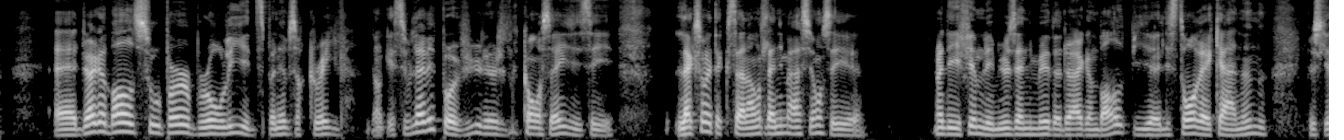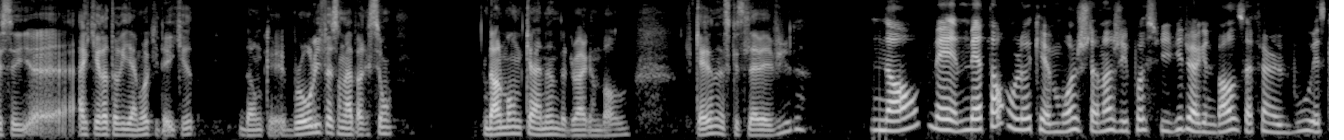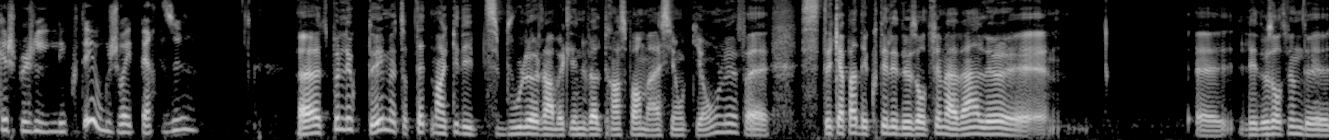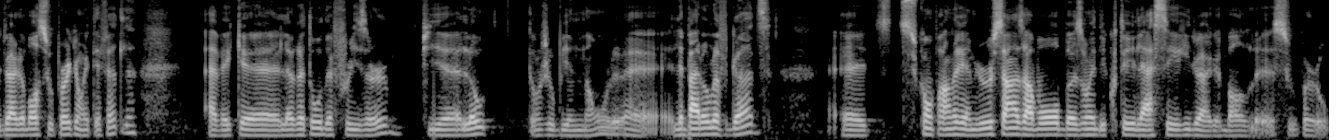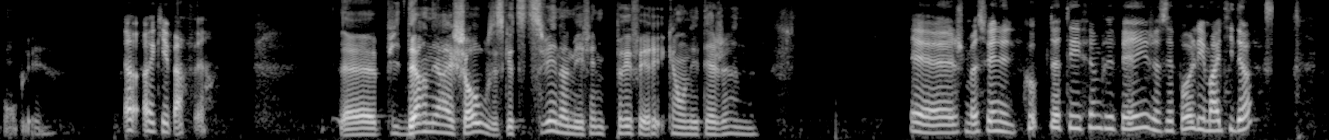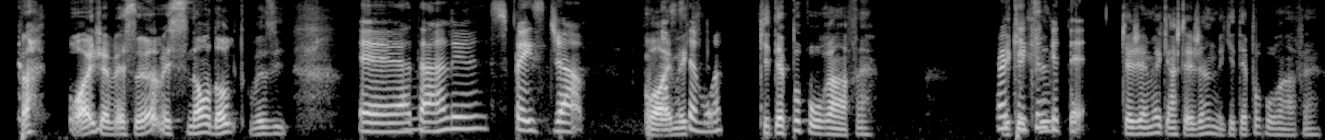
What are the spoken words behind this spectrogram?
euh, Dragon Ball Super Broly est disponible sur Crave. Donc si vous l'avez pas vu, là, je vous le conseille. C'est l'action est excellente, l'animation c'est euh, un des films les mieux animés de Dragon Ball. Puis l'histoire est canon puisque c'est Akira Toriyama qui l'a écrite. Donc Broly fait son apparition dans le monde canon de Dragon Ball. Karine, est-ce que tu l'avais vu là? Non, mais mettons là que moi, justement, j'ai pas suivi Dragon Ball, ça fait un bout. Est-ce que je peux l'écouter ou je vais être perdu? Euh, tu peux l'écouter, mais tu vas peut-être manquer des petits bouts là, genre avec les nouvelles transformations qu'ils ont. Si t'es capable d'écouter les deux autres films avant, euh, euh, les deux autres films de Dragon Ball Super qui ont été faits, avec le retour de Freezer, puis l'autre dont j'ai oublié le nom, là, le Battle of Gods, euh, tu, tu comprendrais mieux sans avoir besoin d'écouter la série Dragon Ball euh, Super au complet. Ah, ok, parfait. Euh, puis dernière chose, est-ce que tu te souviens d'un de mes films préférés quand on était jeune? Euh, je me souviens d'une coupe de tes films préférés, je sais pas, les Mighty Ducks. Ouais, j'avais ça, mais sinon d'autres, vas-y. Euh, attends, là, Space Jam. Ouais, mais qui, moi. qui était pas pour enfants. Un a de tes quelques films que t'es. Que j'aimais quand j'étais jeune, mais qui était pas pour enfants.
